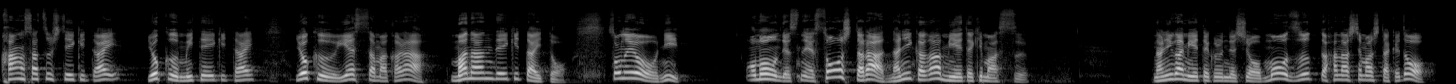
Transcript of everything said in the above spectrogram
観察していきたい。よく見ていきたい。よくイエス様から学んでいきたいとそのように思うんですね。そうしたら何かが見えてきます。何が見えてくるんでしょう。もうずっと話してましたけど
